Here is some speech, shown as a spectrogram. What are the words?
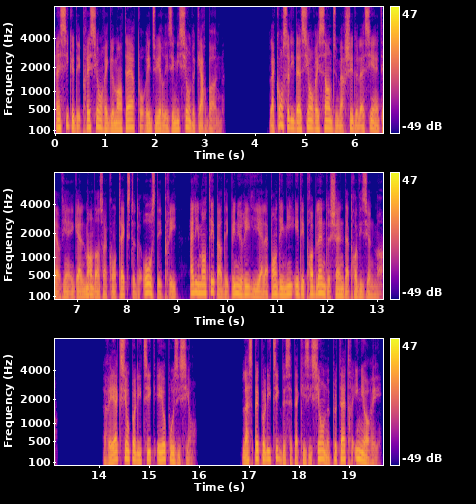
ainsi que des pressions réglementaires pour réduire les émissions de carbone. La consolidation récente du marché de l'acier intervient également dans un contexte de hausse des prix, alimenté par des pénuries liées à la pandémie et des problèmes de chaîne d'approvisionnement. Réaction politique et opposition. L'aspect politique de cette acquisition ne peut être ignoré.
